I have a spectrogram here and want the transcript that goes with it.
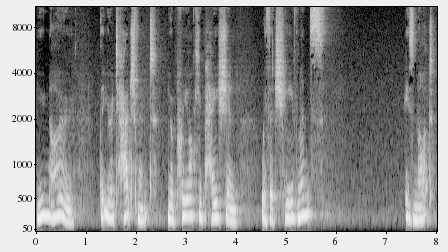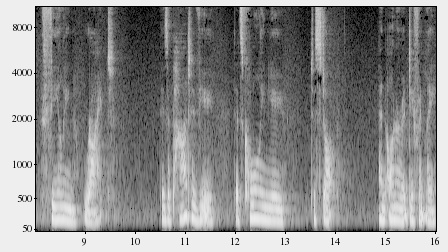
You know that your attachment, your preoccupation with achievements is not feeling right. There's a part of you that's calling you to stop and honor it differently.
